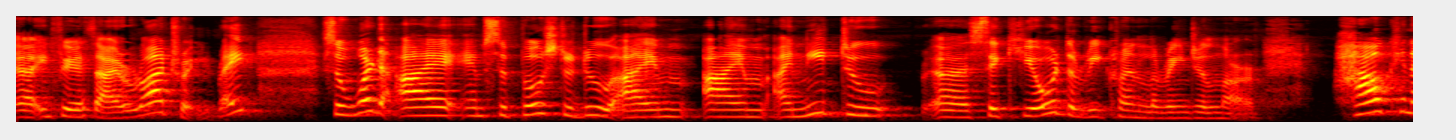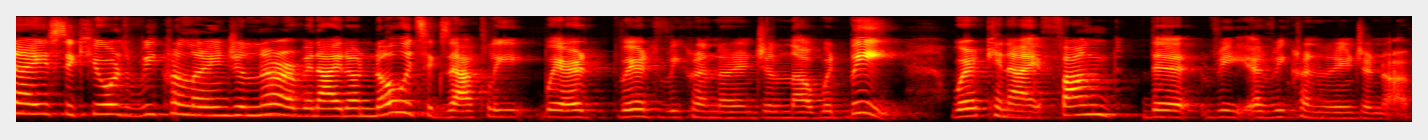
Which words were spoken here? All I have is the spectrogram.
uh, inferior thyroid artery, right? So what I am supposed to do, I'm I'm I need to uh, secure the recurrent laryngeal nerve. How can I secure the recurrent laryngeal nerve when I don't know it's exactly where where the recurrent laryngeal nerve would be? Where can I find the re, uh, recurrent laryngeal nerve?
